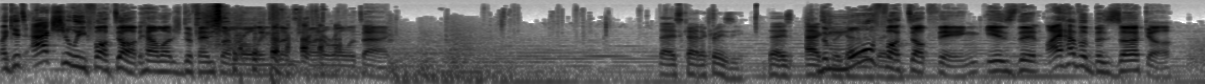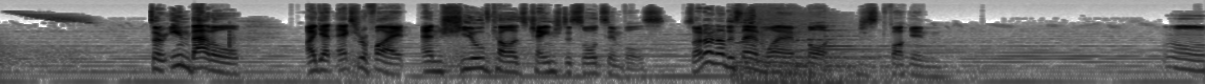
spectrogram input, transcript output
Like, it's actually fucked up how much defense I'm rolling when I'm trying to roll attack. That is kind of crazy. That is The actually. kinda more insane. fucked up thing is that I have a berserker. So in battle, I get extra fight, and shield cards change to sword symbols. So I don't understand why I'm not just fucking. Hmm.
